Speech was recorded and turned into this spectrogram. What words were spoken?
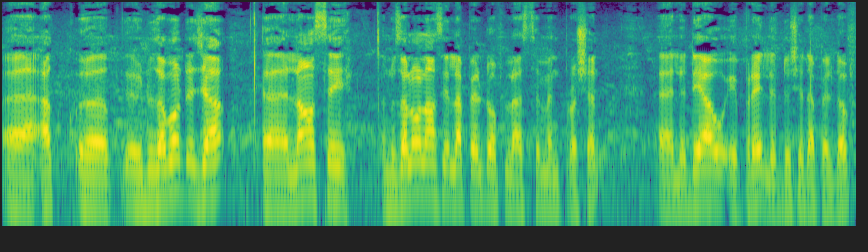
euh, euh, nous avons déjà euh, lancé, nous allons lancer l'appel d'offres la semaine prochaine. Le DAO est prêt, le dossier d'appel d'offres,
